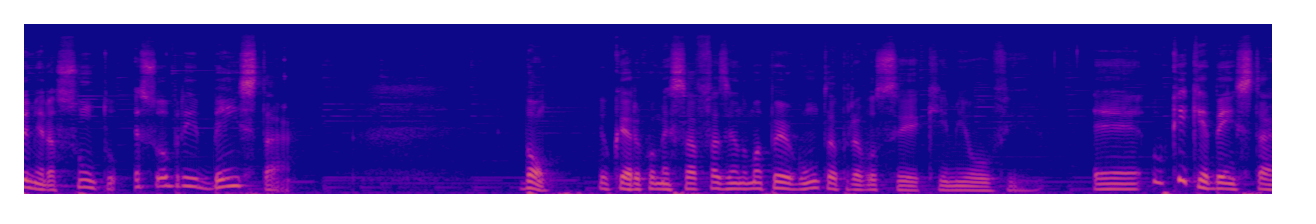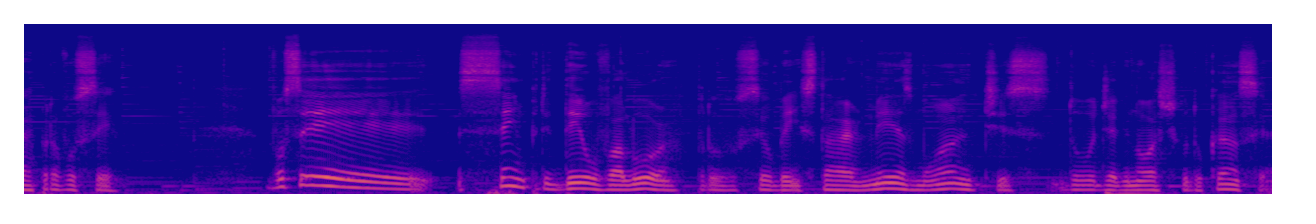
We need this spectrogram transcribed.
primeiro assunto é sobre bem-estar. Bom, eu quero começar fazendo uma pergunta para você que me ouve. É, o que é bem-estar para você? Você sempre deu valor para o seu bem-estar mesmo antes do diagnóstico do câncer?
